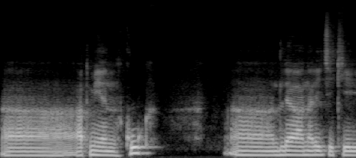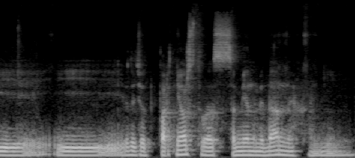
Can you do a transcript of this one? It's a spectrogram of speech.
а, отмен кук а, для аналитики и вот эти вот партнерства с обменами данных, они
